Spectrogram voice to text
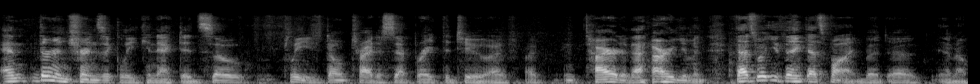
And they're intrinsically connected, so please don't try to separate the two. I've, I've I'm tired of that argument. If that's what you think, that's fine. But, uh, you know,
